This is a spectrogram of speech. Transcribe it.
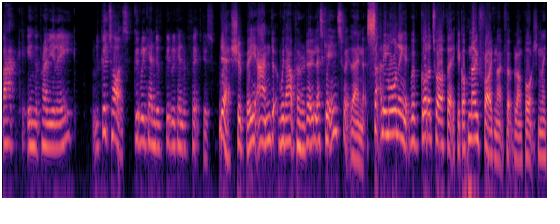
back in the Premier League, good ties. Good weekend of good weekend of fixtures. Yeah, should be. And without further ado, let's get into it then. Saturday morning, we've got a 12.30 kickoff. No Friday night football, unfortunately.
